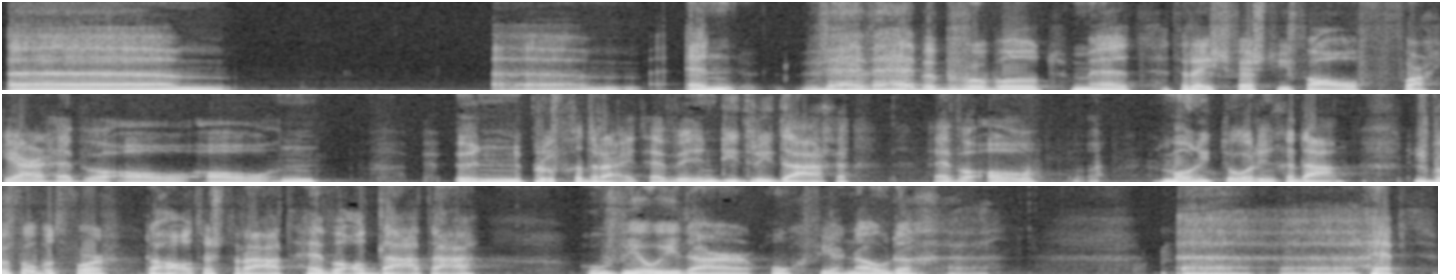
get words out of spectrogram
Uh, en we, we, hebben bijvoorbeeld met het racefestival... vorig jaar hebben we al, al een, een proef gedraaid. Hebben we in die drie dagen hebben we al monitoring gedaan. Dus bijvoorbeeld voor de Halterstraat hebben we al data... hoeveel je daar ongeveer nodig uh, uh, hebt.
